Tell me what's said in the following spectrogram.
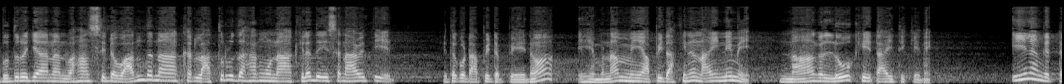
බුදුරජාණන් වහන්සේට වන්දනා කරලා අතුරු දහන් වනා කියල දේශනාවතියෙන්. එතකොට අපිට පේනවා එහෙමනම් මේ අපි දකින නයි නෙමේ නාග ලෝකයට අයිති කෙනෙක්. ඊළඟට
